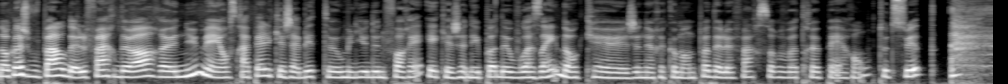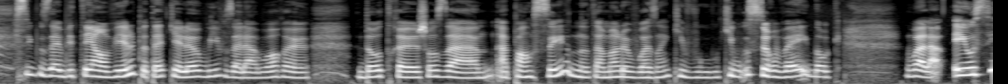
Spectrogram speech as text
donc là, je vous parle de le faire dehors euh, nu, mais on se rappelle que j'habite au milieu d'une forêt et que je n'ai pas de voisins, donc euh, je ne recommande pas de le faire sur votre perron tout de suite. si vous habitez en ville, peut-être que là, oui, vous allez avoir euh, d'autres choses à, penser, notamment le voisin qui vous, qui vous surveille. Donc, voilà. Et aussi,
